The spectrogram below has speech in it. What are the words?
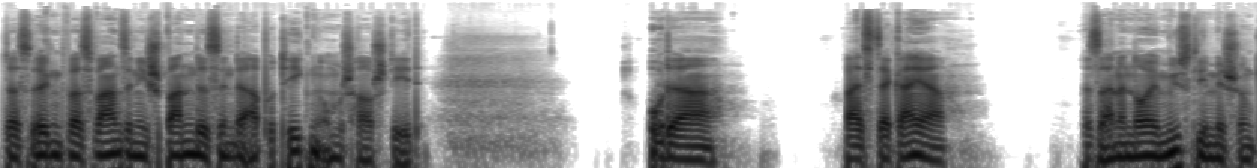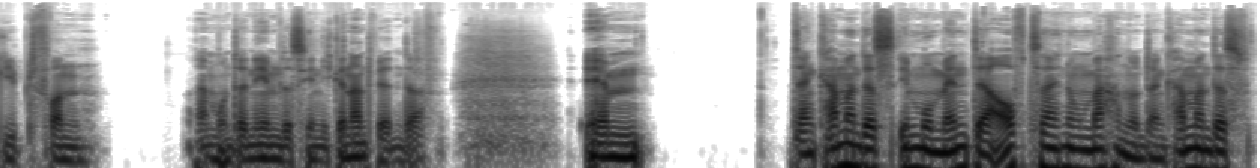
dass irgendwas wahnsinnig Spannendes in der Apothekenumschau steht, oder weiß der Geier, es eine neue Müsli-Mischung gibt von einem Unternehmen, das hier nicht genannt werden darf, ähm, dann kann man das im Moment der Aufzeichnung machen und dann kann man das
